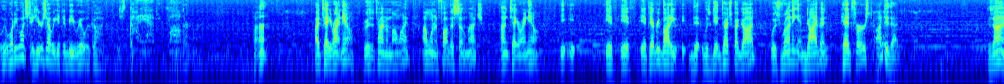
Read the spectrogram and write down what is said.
What he wants to, here's how we get to be real with God. Just got to have you, Father. Huh? I tell you right now, there was a time in my life I wanted Father so much. I'm going to tell you right now, if, if, if everybody that was getting touched by God was running and diving head first, I'd do that. Because I,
